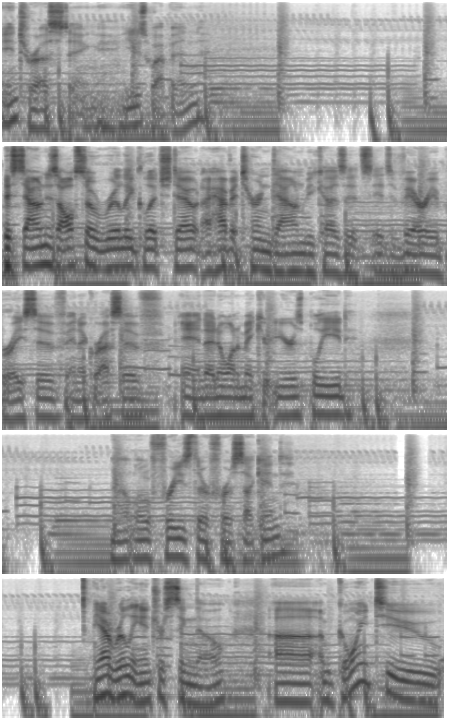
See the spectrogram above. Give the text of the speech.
Interesting. Use weapon. The sound is also really glitched out. I have it turned down because it's it's very abrasive and aggressive and I don't want to make your ears bleed. A little freeze there for a second. Yeah, really interesting though. Uh, I'm going to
